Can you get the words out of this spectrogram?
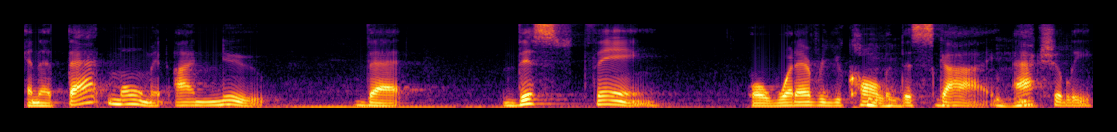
And at that moment, I knew that this thing, or whatever you call it, mm-hmm. this sky, actually,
